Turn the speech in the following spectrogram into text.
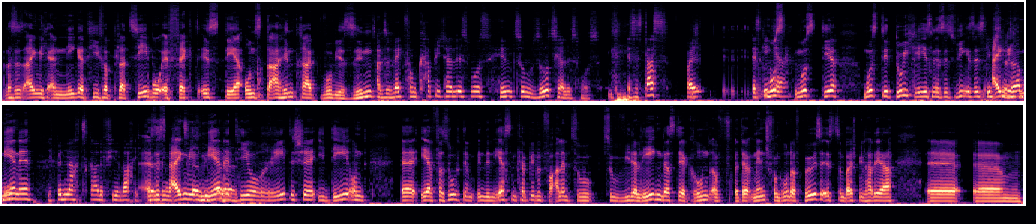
dass es eigentlich ein negativer Placebo-Effekt ist, der uns dahin treibt, wo wir sind. Also weg vom Kapitalismus hin zum Sozialismus. Es ist das, weil es geht muss, ja, muss dir muss dir durchlesen. Es ist wie es ist eigentlich ein mehr eine. Ich bin nachts gerade viel wach. es ist eigentlich mehr eine theoretische Idee und äh, er versucht in den ersten Kapiteln vor allem zu, zu widerlegen, dass der Grund auf der Mensch von Grund auf böse ist. Zum Beispiel hat er ja äh, ähm,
